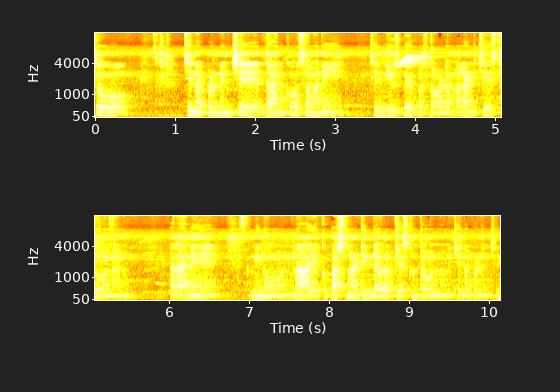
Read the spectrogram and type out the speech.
సో చిన్నప్పటి నుంచే దానికోసమని చిన్న న్యూస్ పేపర్స్ అవ్వడం అలాంటివి చేస్తూ ఉన్నాను. అలానే నేను నా యొక్క పర్సనాలిటీని డెవలప్ చేసుకుంటూ ఉన్నాను చిన్నప్పటి నుంచి.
